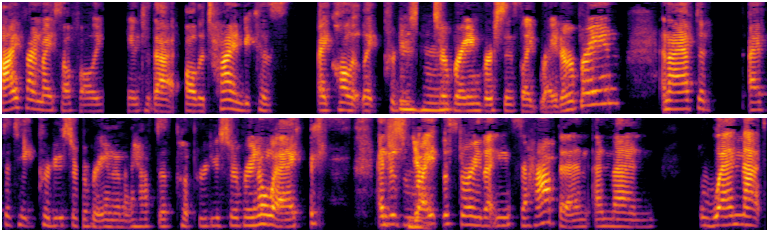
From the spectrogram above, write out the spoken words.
I find myself falling into that all the time because I call it like producer Mhm. brain versus like writer brain. And I have to I have to take producer brain and I have to put producer brain away and just Yeah. write the story that needs to happen. And then when that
